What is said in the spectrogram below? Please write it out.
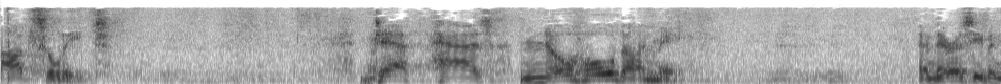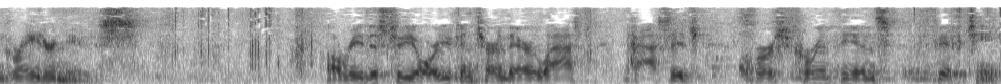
obsolete. Death has no hold on me. And there is even greater news. I'll read this to you, or you can turn there. Last passage, 1 Corinthians 15.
